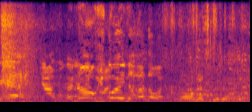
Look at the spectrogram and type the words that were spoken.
Yeah. Yeah, we're going No, we're going the other one. No, that's good, that's good.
